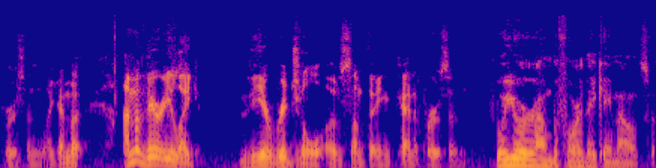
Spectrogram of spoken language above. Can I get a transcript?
person. Like I'm a I'm a very like the original of something kind of person. Well, you were around before they came out, so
